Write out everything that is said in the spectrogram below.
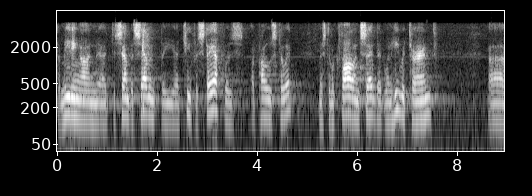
The meeting on uh, December 7th, the uh, Chief of Staff was opposed to it. Mr. McFarlane said that when he returned uh,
